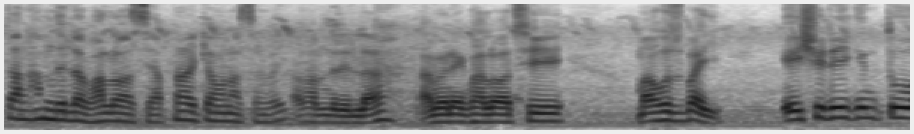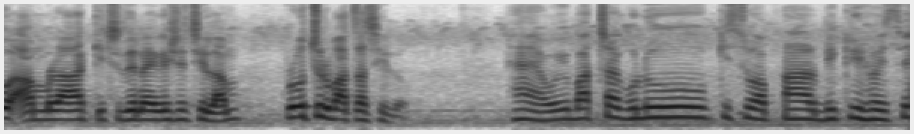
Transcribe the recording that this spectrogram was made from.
তো আলহামদুলিল্লাহ ভালো আছি। আপনারা কেমন আছেন ভাই? আলহামদুলিল্লাহ আমি অনেক ভালো আছি। মাহফুজ ভাই এই সেটেই কিন্তু আমরা কিছুদিন আগে এসেছিলাম প্রচুর বাচ্চা ছিল। হ্যাঁ ওই বাচ্চাগুলো কিছু আপনার বিক্রি হয়েছে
